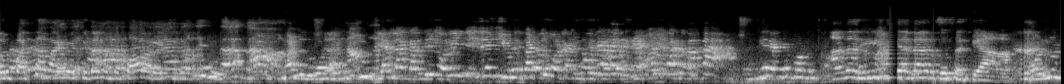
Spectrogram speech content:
ஒரு பத்தா வாங்கி வச்சுதான் நம்ம போவர வச்சுதான். எல்லா ஒளிஞ்சு நீ கட்டு போட்டாங்க. ஆனா ஈஸியா தான் இருக்கும் சத்யா. ஒண்ணும்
